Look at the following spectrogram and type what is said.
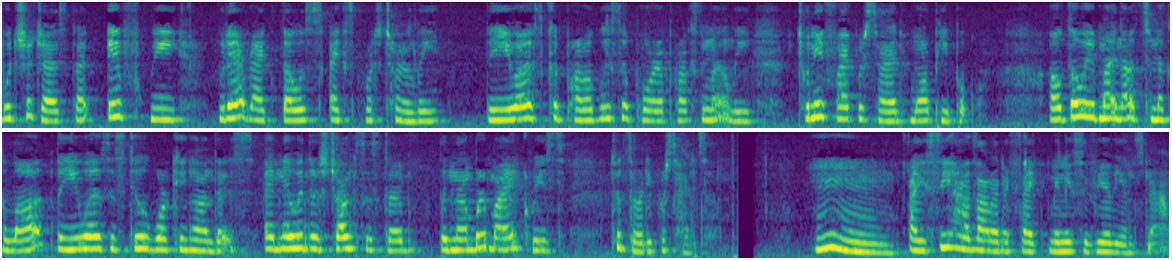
which suggest that if we redirect those exports internally, the US could probably support approximately 25% more people. Although it might not seem like a lot, the US is still working on this, and knowing their strong system, the number might increase to 30%. Hmm, I see how that might affect many civilians now.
